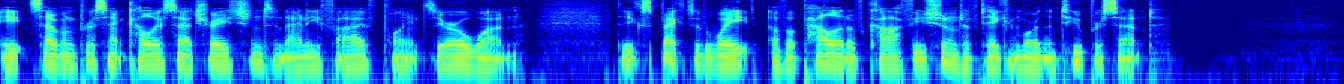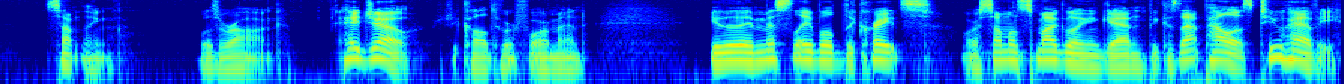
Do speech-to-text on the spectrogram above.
0.87% color saturation to 95.01. The expected weight of a pallet of coffee shouldn't have taken more than 2%. Something was wrong. Hey, Joe, she called to her foreman. Either they mislabeled the crates or someone's smuggling again because that pallet's too heavy.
